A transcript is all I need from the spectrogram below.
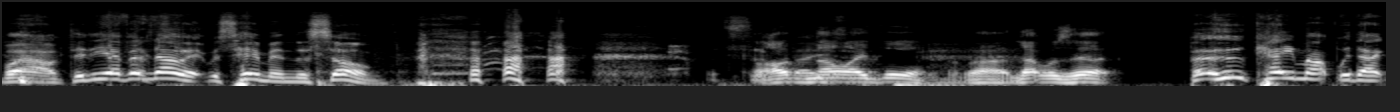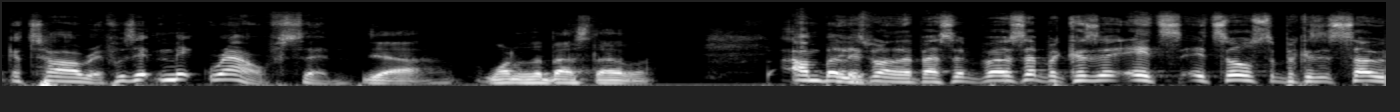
Wow. Did he ever know it was him in the song? I have no idea. Right, that was it. But who came up with that guitar riff? Was it Mick Ralphs then? Yeah, one of the best ever. Unbelievable. It's one of the best, but it's- because it's it's also because it's so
